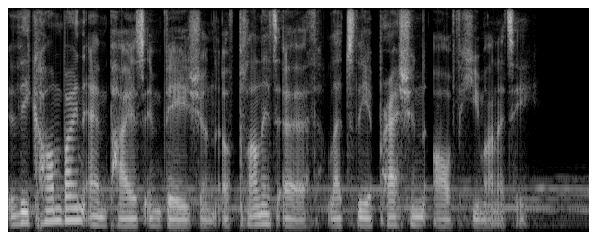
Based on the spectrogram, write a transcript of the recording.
The Combine Empire's invasion of planet Earth led to the oppression of humanity.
